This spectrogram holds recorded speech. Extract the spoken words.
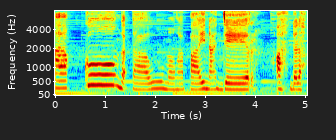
Aku nggak tahu mau ngapain anjir. Ah, udahlah.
